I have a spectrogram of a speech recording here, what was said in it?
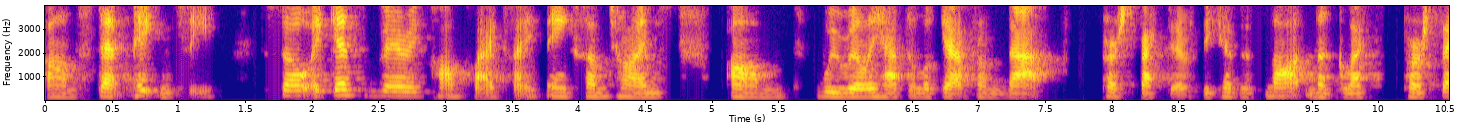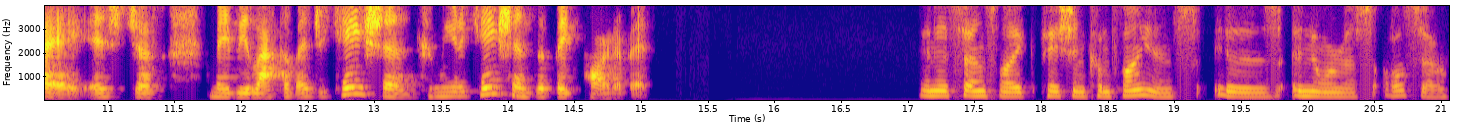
um, stent patency. So it gets very complex. I think sometimes um, we really have to look at from that perspective because it's not neglect per se. It's just maybe lack of education. Communication is a big part of it. And it sounds like patient compliance is enormous also.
